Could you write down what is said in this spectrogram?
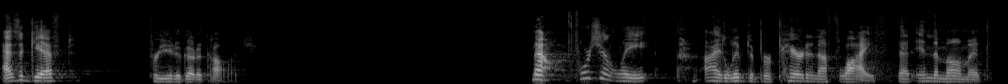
as a gift for you to go to college. Now, fortunately, I lived a prepared enough life that in the moment,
